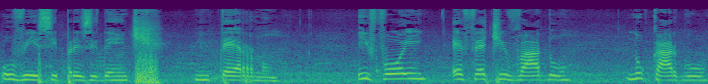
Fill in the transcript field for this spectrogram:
o vice-presidente interno e foi efetivado no cargo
